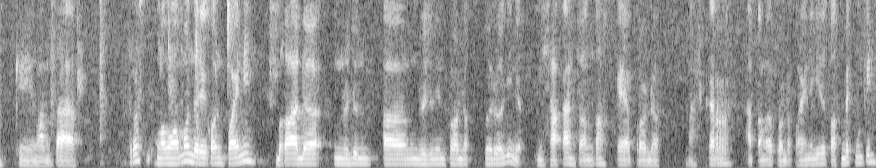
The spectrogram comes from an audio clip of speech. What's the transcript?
Oke mantap. Terus ngomong-ngomong dari Konvo ini bakal ada menerjun uh, menerjunin produk baru lagi nggak? Misalkan contoh kayak produk masker atau enggak produk lainnya gitu tote bag mungkin?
